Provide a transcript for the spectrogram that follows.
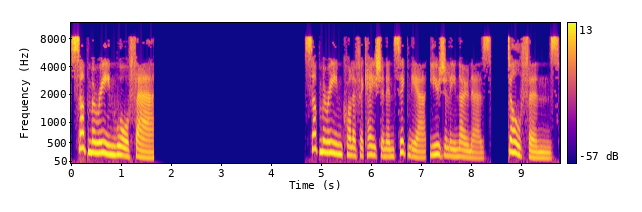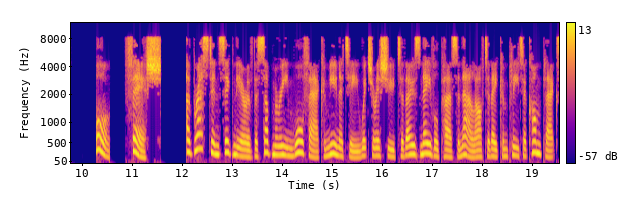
Submarine warfare Submarine qualification insignia usually known as dolphins or fish a breast insignia of the submarine warfare community which are issued to those naval personnel after they complete a complex,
